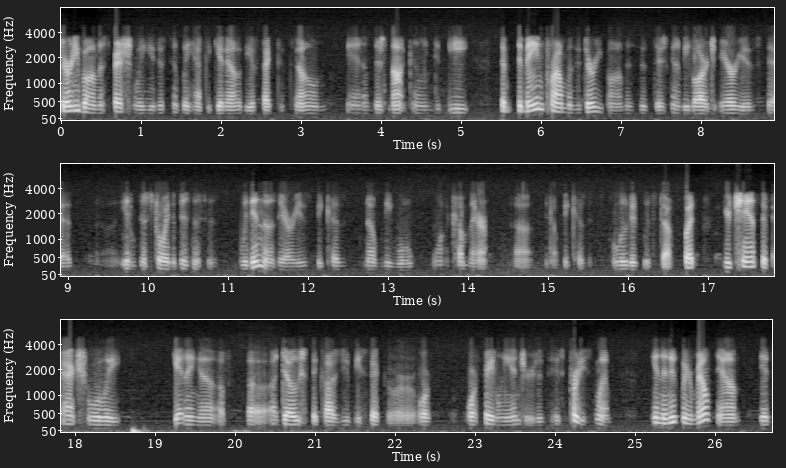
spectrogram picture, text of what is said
dirty bomb especially, you just simply have to get out of the affected zone, and there's not going to be the, the main problem with the dirty bomb is that there's going to be large areas that uh, it'll destroy the businesses within those areas because nobody will want to come there, uh, you know, because it's polluted with stuff. But your chance of actually getting a, a, a dose that causes you to be sick or, or, or fatally injured is, is pretty slim. In the nuclear meltdown, it's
